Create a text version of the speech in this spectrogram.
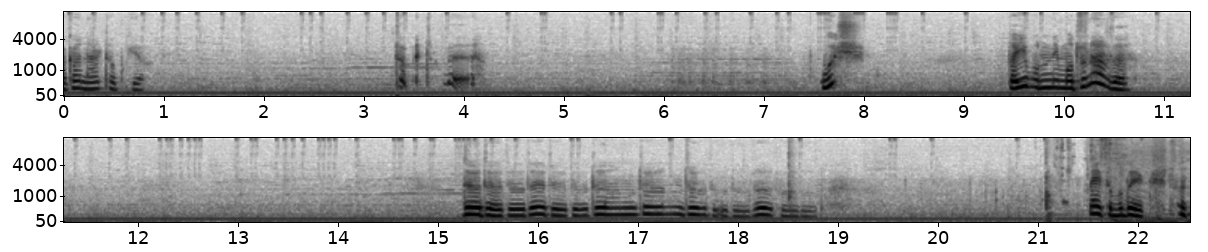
Aga nerede bu ya? Tövbe tövbe. Uş. Dayı bunun emotu nerede? Dı dı dı dı dı dı dın dın dı dı dı dı dı dı. Neyse bu da yakıştı.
